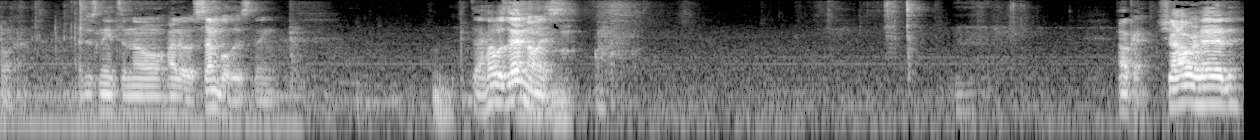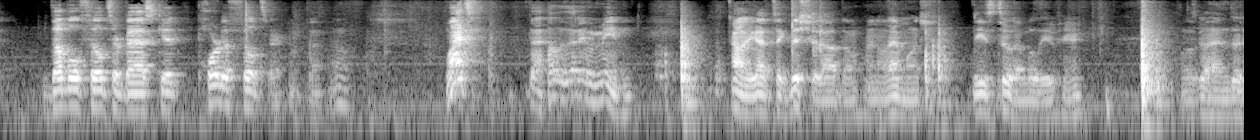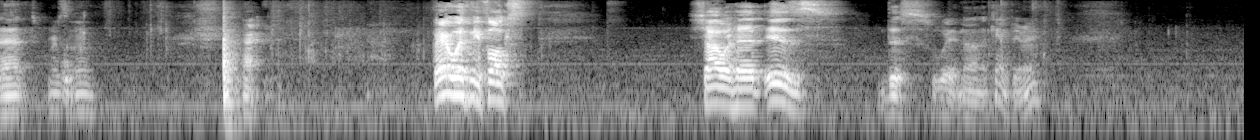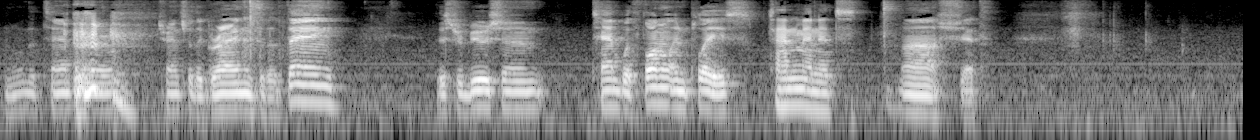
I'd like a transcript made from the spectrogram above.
Hold on. I just need to know how to assemble this thing. The hell was that noise? Okay, shower head, double filter basket, porta filter. What the hell? What? The hell does that even mean? Oh, you gotta take this shit out though. I know that much. These two, I believe, here. Let's go ahead and do that. Where's the? All right. Bear with me, folks. Shower head is this way. No, it can't be, right? Move the tamper, transfer the grind into the thing. Distribution, tamp with funnel in place. 10 minutes. Ah, shit.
